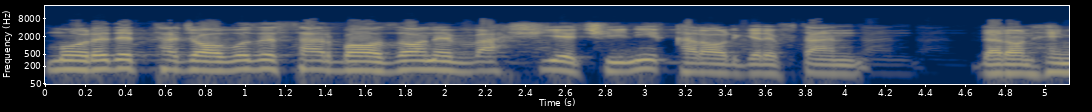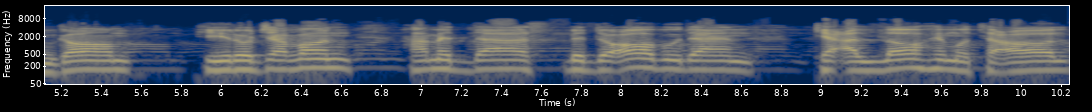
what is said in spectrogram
مورد تجاوز سربازان وحشی چینی قرار گرفتند. در آن هنگام پیر و جوان همه دست به دعا بودند که الله متعال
